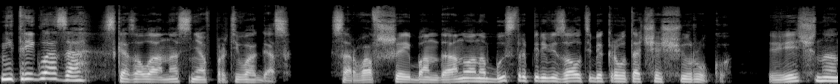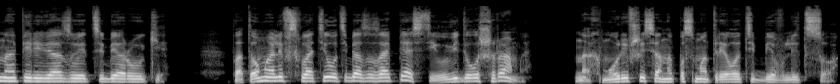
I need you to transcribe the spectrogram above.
«Не три глаза», — сказала она, сняв противогаз. Сорвав с шеи бандану, она быстро перевязала тебе кровоточащую руку. Вечно она перевязывает тебе руки. Потом Алиф схватила тебя за запястье и увидела шрамы. Нахмурившись, она посмотрела тебе в лицо.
